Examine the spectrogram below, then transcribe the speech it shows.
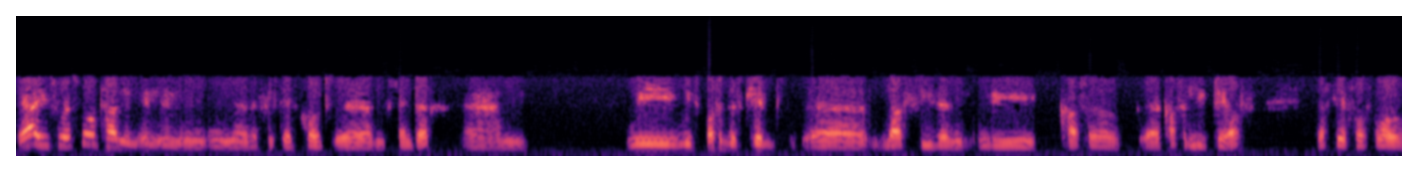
Yeah, he's from a small town in, in, in, in uh, the Free State called um, Center. Um, we we spotted this kid uh, last season in the Castle uh, Castle League playoffs. Just there for a small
